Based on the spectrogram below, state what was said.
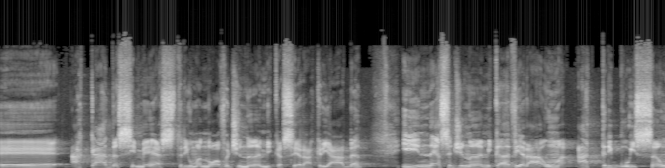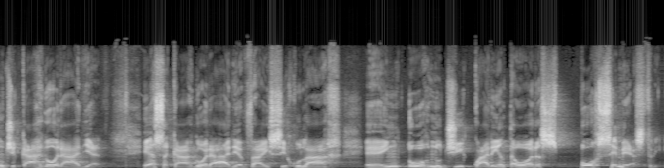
É, a cada semestre, uma nova dinâmica será criada. E nessa dinâmica haverá uma atribuição de carga horária. Essa carga horária vai circular é, em torno de 40 horas por semestre.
